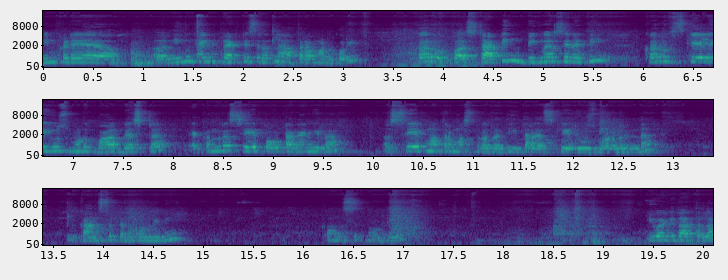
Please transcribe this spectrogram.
ನಿಮ್ಮ ಕಡೆ ನಿಮ್ಗೆ ಹೆಂಗೆ ಪ್ರಾಕ್ಟೀಸ್ ಇರತ್ತಲ್ಲ ಆ ಥರ ಮಾಡ್ಕೊರಿ. ಕರ್ ಸ್ಟಾರ್ಟಿಂಗ್ ಬಿಗ್ನರ್ಸ್ ಏನೈತಿ ಕರ್ ಸ್ಕೇಲ್ ಯೂಸ್ ಮಾಡೋದು ಭಾಳ ಬೆಸ್ಟ್ ಯಾಕಂದ್ರೆ ಸೇಪ್ ಔಟ್ ಆಗಂಗಿಲ್ಲ. ಸೇಪ್ ಮಾತ್ರ ಮಸ್ತ್ ಬರ್ತೈತಿ ಈ ಥರ ಸ್ಕೇಲ್ ಯೂಸ್ ಮಾಡೋದ್ರಿಂದ. ಕಾಣಿಸ್ತೈತೆ ಅನ್ಕೊಂಡಿನಿ. ಕಾಣಿಸ್ತೈತೆ ನೋಡ್ರಿ. ಇವಾಗ ಇದಾತಲ್ಲ?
